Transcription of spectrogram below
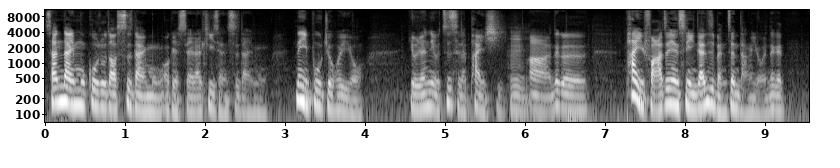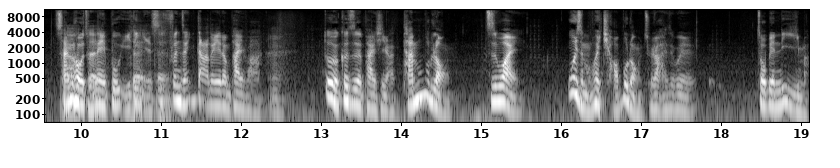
三代目过渡到四代目，OK，谁来继承四代目？内部就会有有人有支持的派系，嗯啊，这个。派阀这件事情，在日本政党有那个山口组内部一定也是分成一大堆的派阀，都有各自的派系啊。谈不拢之外，为什么会瞧不拢？主要还是为了周边利益嘛。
